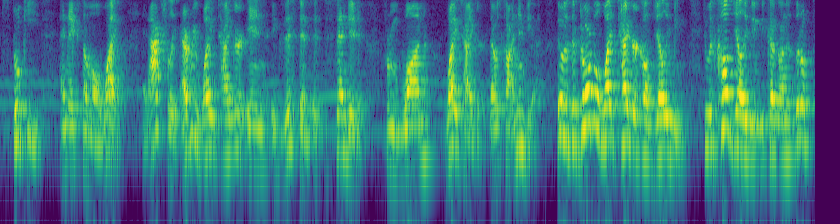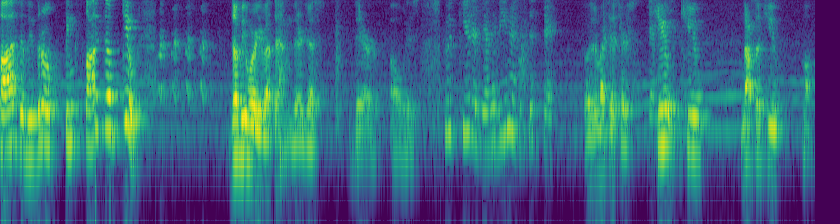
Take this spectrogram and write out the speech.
spooky and makes them all white. And actually, every white tiger in existence is descended from one white tiger that was caught in India. There was an adorable white tiger called Jellybean. He was called Jellybean because on his little paws, there these little pink spots. It's so cute. Don't be worried about them. They're just there always. Who's cuter, Jellybean or the sisters? Those are my sisters. Jellybean. Cute, cute, not so cute. Mom.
